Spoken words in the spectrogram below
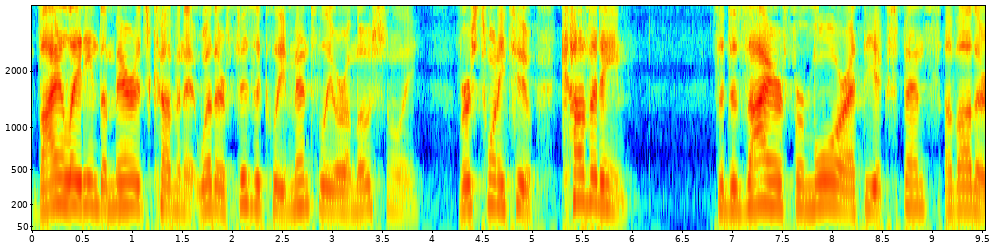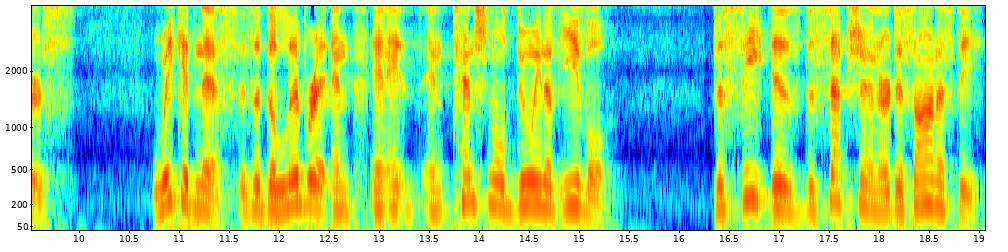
violating the marriage covenant, whether physically, mentally, or emotionally. Verse 22 coveting. It's a desire for more at the expense of others. Wickedness is a deliberate and, and, and intentional doing of evil. Deceit is deception or dishonesty.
